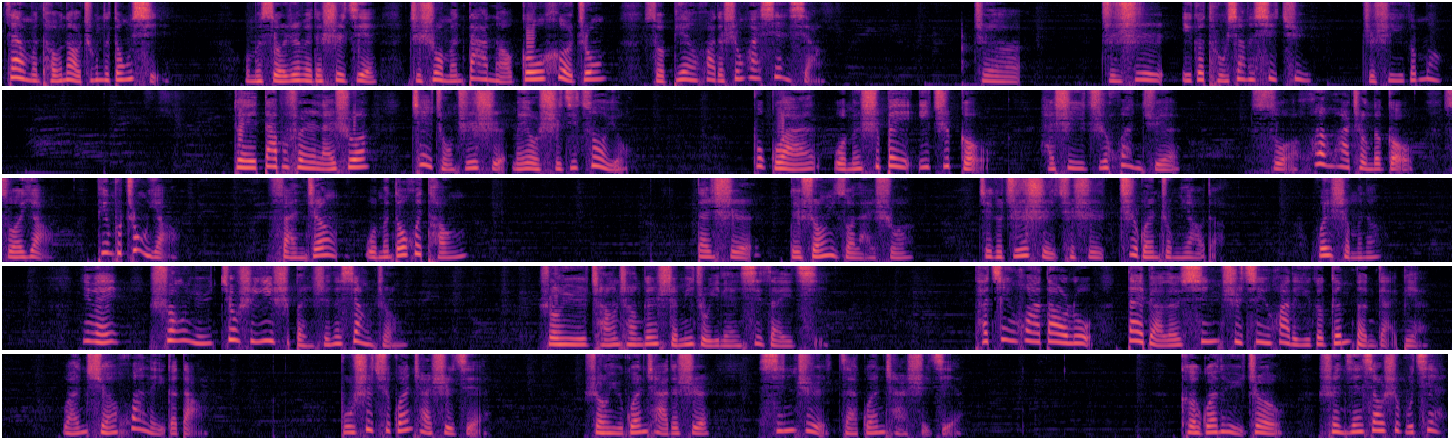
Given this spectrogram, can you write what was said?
在我们头脑中的东西，我们所认为的世界，只是我们大脑沟壑中所变化的生化现象。这，只是一个图像的戏剧，只是一个梦。对大部分人来说。这种知识没有实际作用。不管我们是被一只狗，还是一只幻觉所幻化成的狗所咬，并不重要。反正我们都会疼。但是对双鱼座来说，这个知识却是至关重要的。为什么呢？因为双鱼就是意识本身的象征。双鱼常常跟神秘主义联系在一起。它进化道路代表了心智进化的一个根本改变，完全换了一个档。不是去观察世界，双鱼观察的是心智在观察世界。客观的宇宙瞬间消失不见，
